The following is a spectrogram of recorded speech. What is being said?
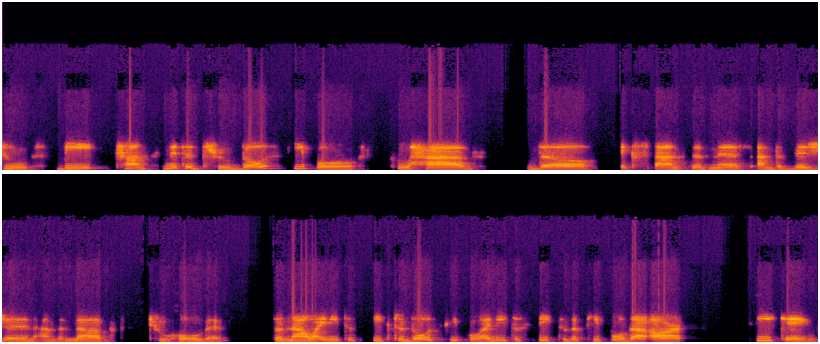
to be transmitted through those people who have the expansiveness and the vision and the love to hold it. So now I need to speak to those people. I need to speak to the people that are seeking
